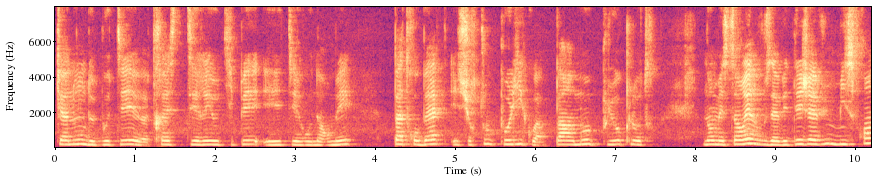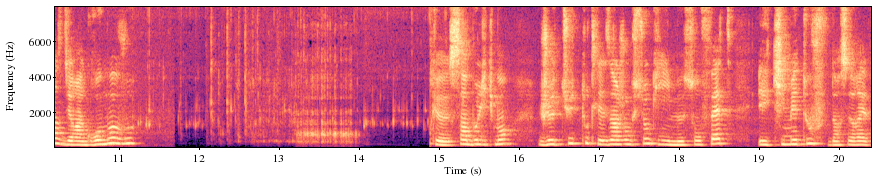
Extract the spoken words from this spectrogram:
canons de beauté euh, très stéréotypés et hétéronormés, pas trop bête et surtout polie quoi, pas un mot plus haut que l'autre. Non mais sans rire, vous avez déjà vu Miss France dire un gros mot vous? Que symboliquement, je tue toutes les injonctions qui me sont faites et qui m'étouffent dans ce rêve.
